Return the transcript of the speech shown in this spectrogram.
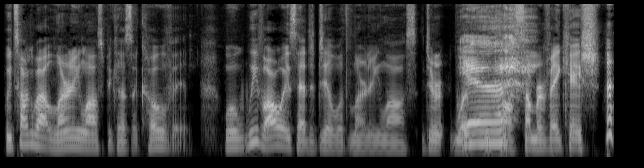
We talk about learning loss because of COVID. Well, we've always had to deal with learning loss during what Yeah. we call summer vacation.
